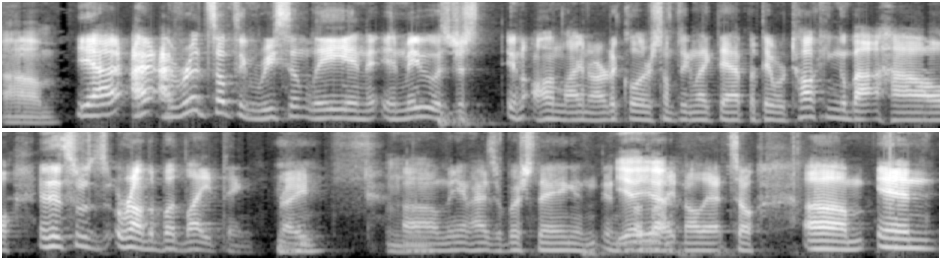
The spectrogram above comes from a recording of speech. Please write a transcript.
um, Yeah, I, I read something recently, and, and maybe it was just an online article or something like that. But they were talking about how, and this was around the Bud Light thing, right? Um, the Anheuser Busch thing, and, and Mm-hmm. Yeah, Bud yeah. Light and all that. So, um, and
